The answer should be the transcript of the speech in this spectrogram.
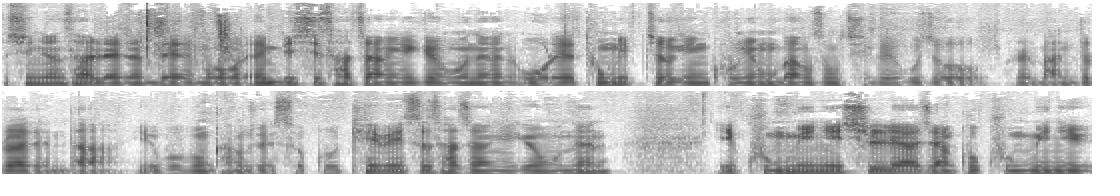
신년사를 내는데 뭐 MBC 사장의 경우는 올해 독립적인 공영방송 지배구조를 만들어야 된다. 이 부분 강조했었고 KBS 사장의 경우는 이 국민이 신뢰하지 않고 국민이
